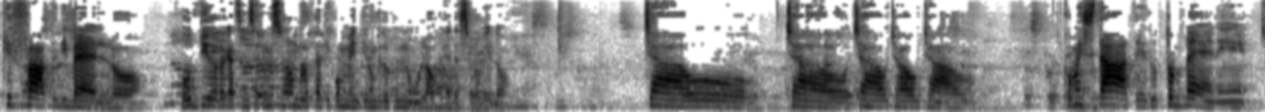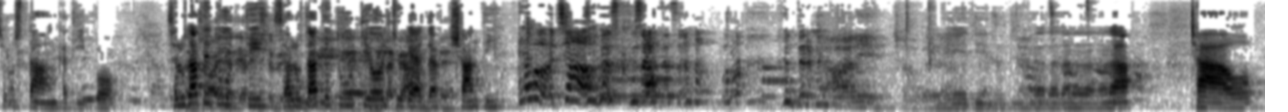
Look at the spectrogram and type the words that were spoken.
Che fate di bello? Oddio ragazzi, mi sa che mi sono bloccati i commenti, non vedo più nulla. Ok, adesso lo vedo. Ciao, ciao, ciao, ciao, ciao. Come state? Tutto bene? Sono stanca, tipo. Salutate tutti, salutate tutti all together. Shanti? Oh, ciao, scusate, sono un po' addormentata. Ciao bella. Ciao.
